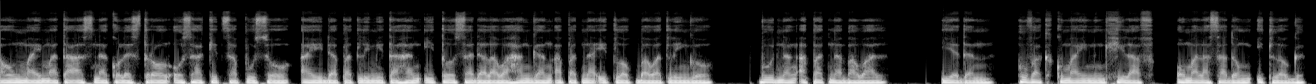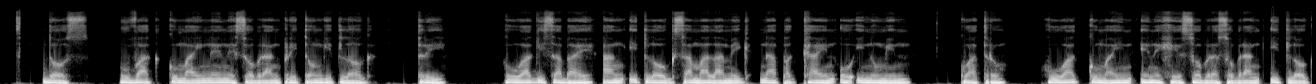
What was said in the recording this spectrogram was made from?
taong may mataas na kolesterol o sakit sa puso ay dapat limitahan ito sa dalawa hanggang apat na itlog bawat linggo. Bud ng apat na bawal. 1. Huwag kumain ng hilaf o malasadong itlog. 2. Huwag kumain ng sobrang pritong itlog. 3. Huwag isabay ang itlog sa malamig na pagkain o inumin. 4. Huwag kumain NG sobra-sobrang itlog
